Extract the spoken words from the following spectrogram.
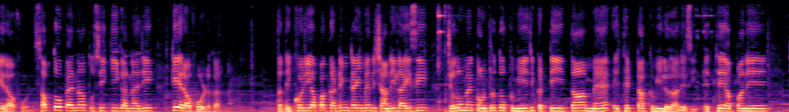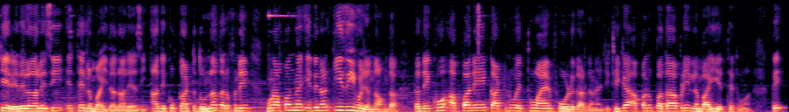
ਘੇਰਾ ਫੋਲਡ ਸਭ ਤੋਂ ਪਹਿਲਾਂ ਤੁਸੀਂ ਕੀ ਕਰਨਾ ਹੈ ਜੀ? ਘੇਰਾ ਫੋਲਡ ਕਰਨਾ। ਤਾਂ ਦੇਖੋ ਜੀ, ਆਪਾਂ ਕਟਿੰਗ ਟਾਈਮ ਇਹ ਨਿਸ਼ਾਨੀ ਲਾਈ ਸੀ। ਜਦੋਂ ਮੈਂ ਕਾਊਂਟਰ ਤੋਂ ਕਮੀਜ਼ ਕੱਟੀ, ਤਾਂ ਮੈਂ ਇੱਥੇ ਟੱਕ ਵੀ ਲਗਾ ਲਏ ਸੀ। ਇੱਥੇ ਆਪਾਂ ਨੇ ਘੇਰੇ ਦੇ ਲਗਾ ਲਏ ਸੀ, ਇੱਥੇ ਲੰਬਾਈ ਦਾ ਲਾ ਲਿਆ ਸੀ। ਆ ਦੇਖੋ ਕੱਟ ਦੋਨਾਂ ਤਰਫ ਨੇ। ਹੁਣ ਆਪਾਂ ਨੂੰ ਇਹਦੇ ਨਾਲ ਈਜ਼ੀ ਹੋ ਜਾਂਦਾ ਹੁੰਦਾ। ਤਾਂ ਦੇਖੋ, ਆਪਾਂ ਨੇ ਇਹ ਕੱਟ ਨੂੰ ਇੱਥੋਂ ਐ ਫੋਲਡ ਕਰ ਦੇਣਾ ਜੀ, ਠੀਕ ਹੈ? ਆਪਾਂ ਨੂੰ ਪਤਾ ਆਪਣੀ ਲੰਬਾਈ ਇੱਥੇ ਤੋਂ ਆ। ਤੇ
